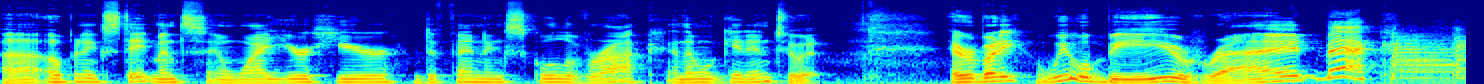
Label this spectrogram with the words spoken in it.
uh, opening statements and why you're here defending School of Rock. And then we'll get into it. Everybody, we will be right back.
